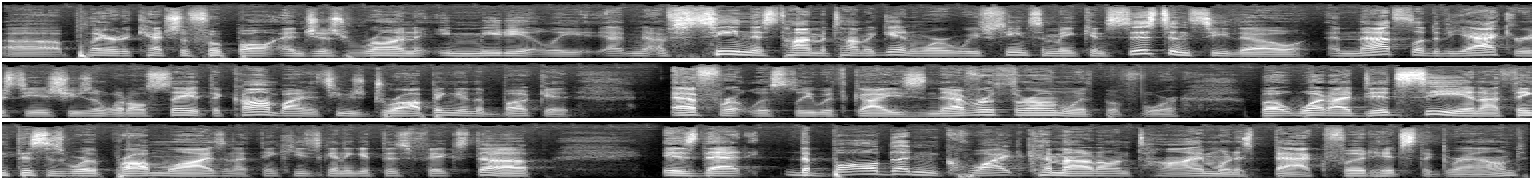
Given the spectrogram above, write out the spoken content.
uh, player to catch the football and just run immediately. I mean, I've seen this time and time again where we've seen some inconsistency though, and that's led to the accuracy issues. And what I'll say at the combine is he was dropping in the bucket effortlessly with guys he's never thrown with before. But what I did see, and I think this is where the problem lies, and I think he's going to get this fixed up, is that the ball doesn't quite come out on time when his back foot hits the ground.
